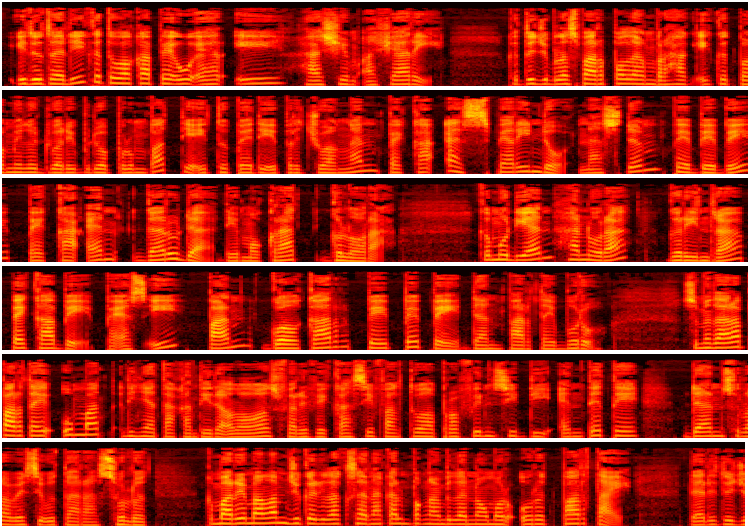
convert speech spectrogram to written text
Itu tadi Ketua KPU RI Hashim Asyari. Ke-17 parpol yang berhak ikut pemilu 2024 yaitu PDI Perjuangan, PKS, Perindo, Nasdem, PBB, PKN, Garuda, Demokrat, Gelora. Kemudian Hanura, Gerindra, PKB, PSI, PAN, Golkar, PPP, dan Partai Buruh. Sementara Partai Umat dinyatakan tidak lolos verifikasi faktual provinsi di NTT dan Sulawesi Utara Sulut. Kemarin malam juga dilaksanakan pengambilan nomor urut partai. Dari 17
